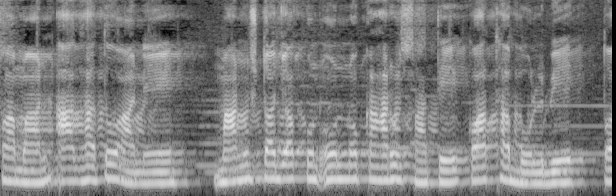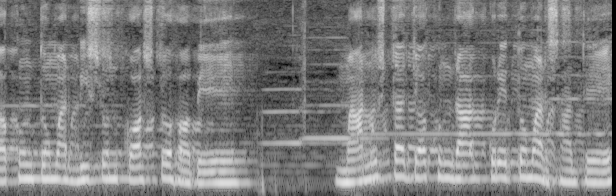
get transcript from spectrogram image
সমান আঘাতও আনে। মানুষটা যখন অন্য কারোর সাথে কথা বলবে, তখন তোমার ভীষণ কষ্ট হবে। মানুষটা যখন রাগ করে তোমার সাথে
